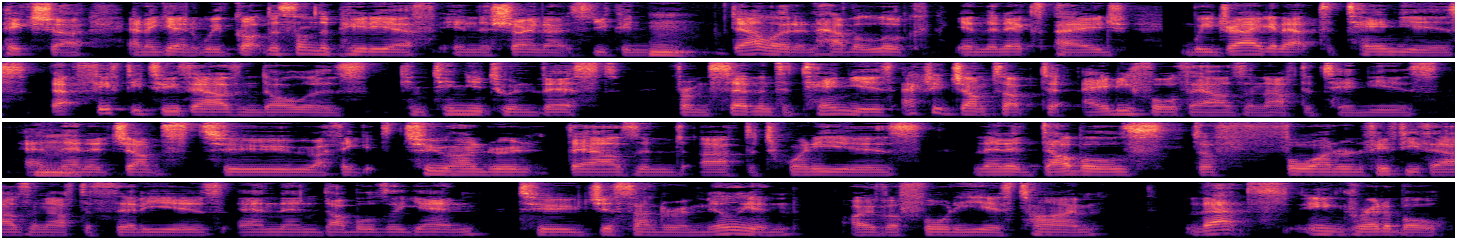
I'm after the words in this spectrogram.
picture. And again, we've got this on the PDF in the show notes. You can mm. download and have a look in the next page. We drag it out to 10 years. That $52,000 continue to invest from seven to 10 years actually jumps up to 84,000 after 10 years. And mm. then it jumps to, I think it's 200,000 after 20 years. Then it doubles to 450,000 after 30 years and then doubles again to just under a million over 40 years' time. That's incredible.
